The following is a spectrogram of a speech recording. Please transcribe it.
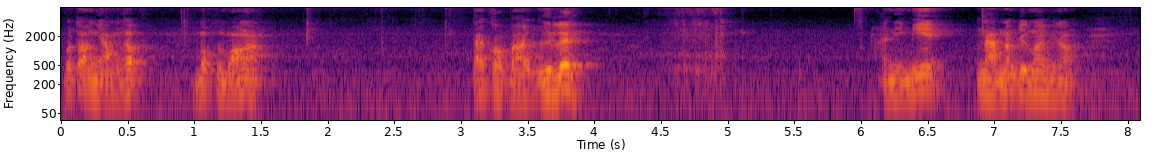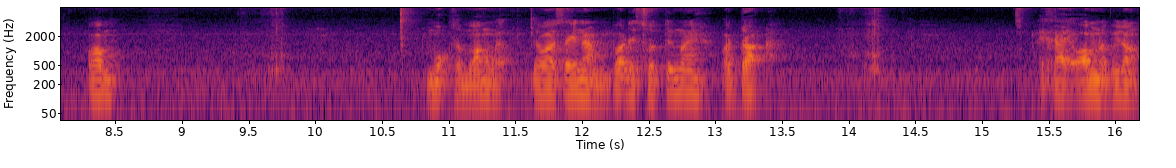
ม่ต้องยำครับ มกสมองอะตาขอบปากอื่นเลย อันนี้มีน้ำน้ำจังน้อยพี่น้องออมมกสมองแหละแต่ว่าใส่น้ำเพราะได้สดจังหน่อยเอาเจาะคล้ายๆอ้อมนะพี่น้อง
